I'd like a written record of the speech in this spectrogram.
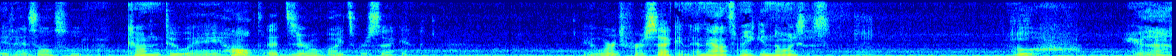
it has also come to a halt at 0 bytes per second. It worked for a second and now it's making noises. Oh hear that?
